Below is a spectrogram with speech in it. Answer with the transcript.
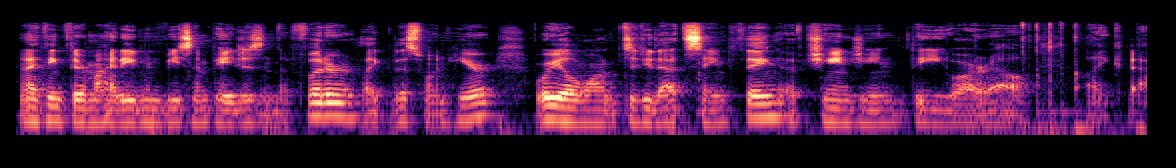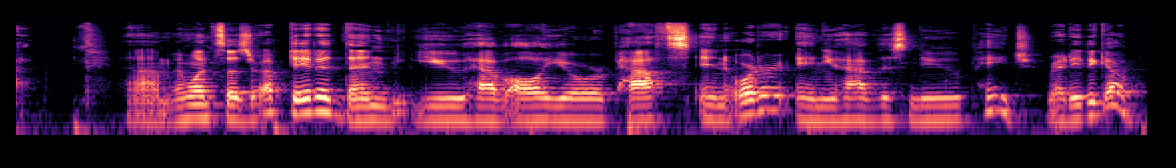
And I think there might even be some pages in the footer, like this one here, where you'll want to do that same thing of changing the URL like that. Um, and once those are updated, then you have all your paths in order and you have this new page ready to go.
